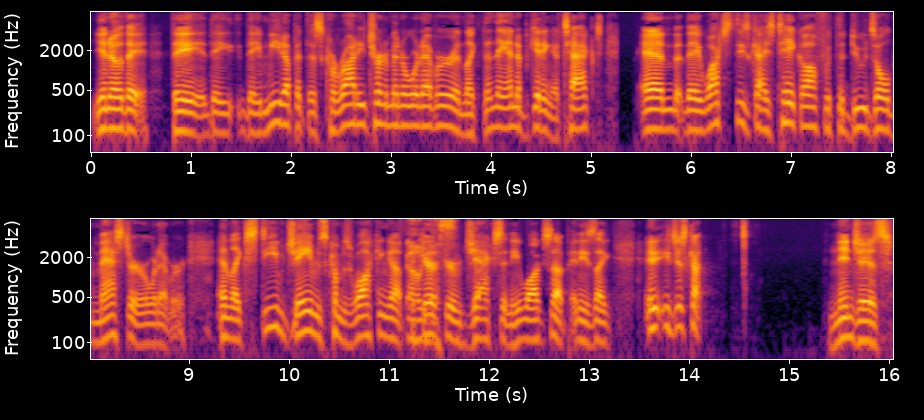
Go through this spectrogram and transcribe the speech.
you know, they they they they meet up at this karate tournament or whatever, and like then they end up getting attacked. And they watch these guys take off with the dude's old master or whatever. And like Steve James comes walking up, the Oh, character yes. of Jackson. He walks up and he's like, and he just got ninjas,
